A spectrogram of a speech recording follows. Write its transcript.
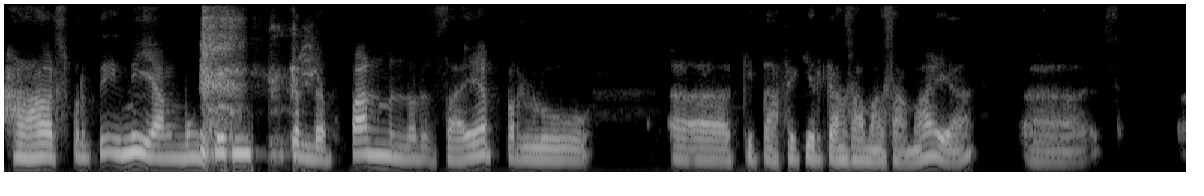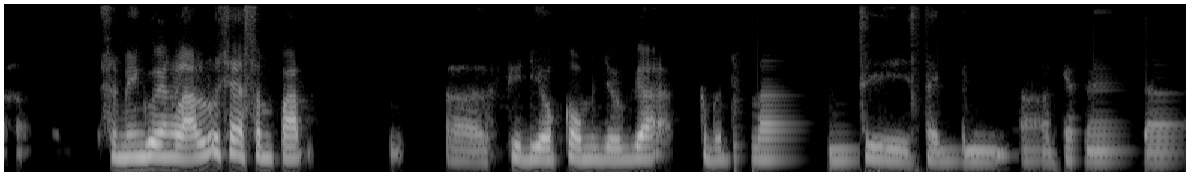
hal-hal seperti ini yang mungkin ke depan menurut saya perlu eh, kita pikirkan sama-sama ya. Seminggu yang lalu saya sempat video com juga kebetulan si segmen Canada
